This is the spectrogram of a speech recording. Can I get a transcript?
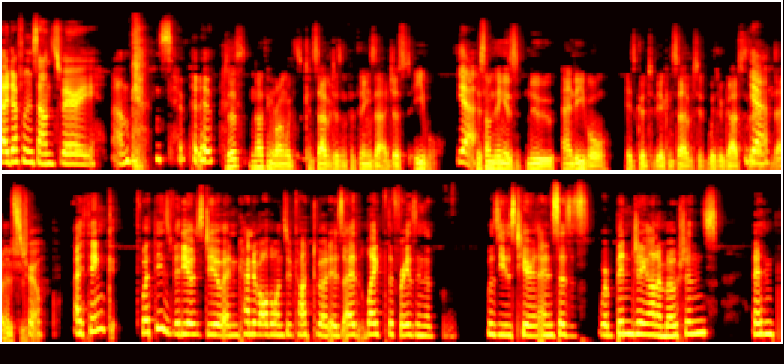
Yeah, it definitely sounds very um, conservative. There's nothing wrong with conservatism for things that are just evil. Yeah. If something is new and evil, it's good to be a conservative with regards to yeah, that, that that's issue. true. I think what these videos do, and kind of all the ones we've talked about, is I liked the phrasing that was used here, and it says it's, we're binging on emotions. And I think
